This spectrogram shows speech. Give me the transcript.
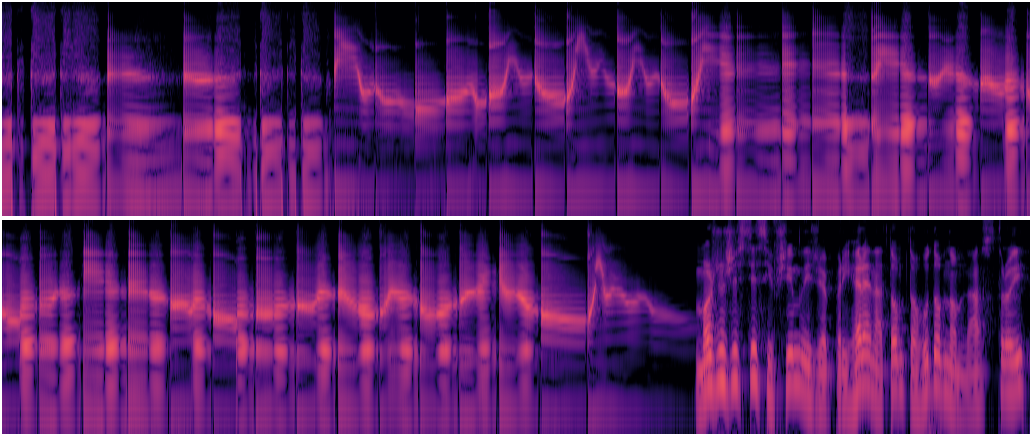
Možno, že ste si všimli, že pri hre na tomto hudobnom nástroji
